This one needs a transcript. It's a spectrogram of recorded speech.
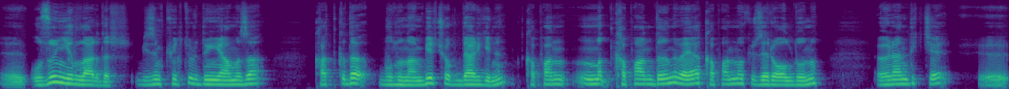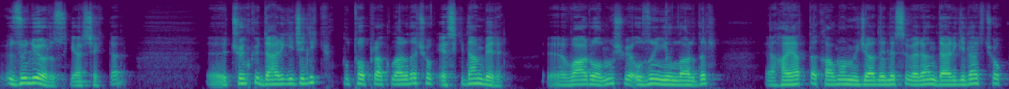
e, uzun yıllardır bizim kültür dünyamıza katkıda bulunan birçok derginin kapanma, kapandığını veya kapanmak üzere olduğunu öğrendikçe e, üzülüyoruz gerçekten. E, çünkü dergicilik bu topraklarda çok eskiden beri e, var olmuş ve uzun yıllardır e, hayatta kalma mücadelesi veren dergiler çok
